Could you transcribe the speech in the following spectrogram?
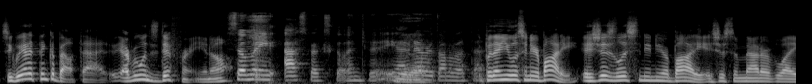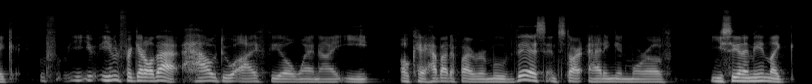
So we got to think about that. Everyone's different, you know? So many aspects go into it. Yeah, yeah, I never thought about that. But then you listen to your body. It's just listening to your body. It's just a matter of like, f- even forget all that. How do I feel when I eat? Okay, how about if I remove this and start adding in more of you see what I mean? Like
